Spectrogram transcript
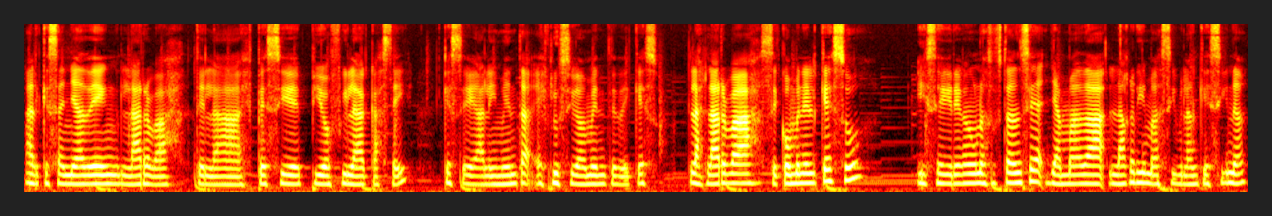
al que se añaden larvas de la especie Piophila casei, que se alimenta exclusivamente de queso. Las larvas se comen el queso y se agregan una sustancia llamada lágrimas y blanquecina,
